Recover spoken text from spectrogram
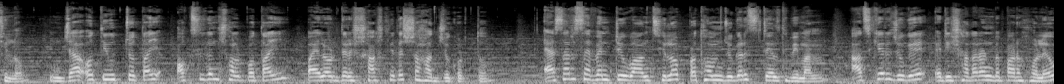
ছিল, যা অতি উচ্চতায় অক্সিজেন স্বল্পতায় পাইলটদের শ্বাস নিতে সাহায্য করত। এসআর সেভেন্টি ওয়ান ছিল প্রথম যুগের স্টেলথ বিমান। আজকের যুগে এটি সাধারণ ব্যাপার হলেও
